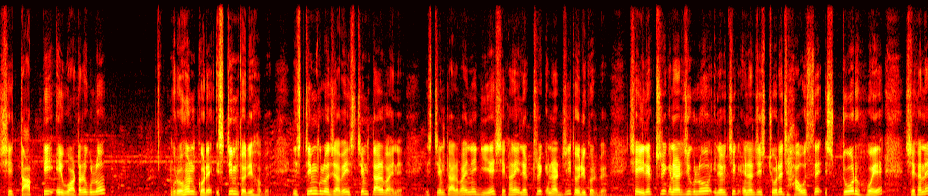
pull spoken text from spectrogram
সেই তাপটি এই ওয়াটারগুলো গ্রহণ করে স্টিম তৈরি হবে। স্টিমগুলো যাবে স্টিম টারবাইনে। স্টিম টারবাইনে গিয়ে সেখানে ইলেকট্রিক এনার্জি তৈরি করবে। সেই ইলেকট্রিক এনার্জিগুলো ইলেকট্রিক এনার্জি স্টোরেজ হাউসে স্টোর হয়ে সেখানে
